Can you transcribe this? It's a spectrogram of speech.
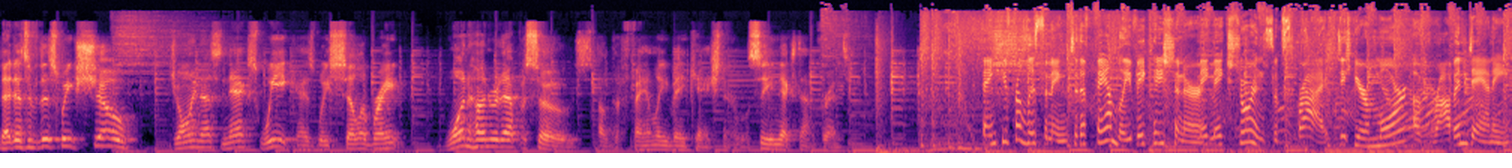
That does it for this week's show. Join us next week as we celebrate 100 episodes of The Family Vacationer. We'll see you next time, friends. Thank you for listening to The Family Vacationer. Make sure and subscribe to hear more of Rob and Danny.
